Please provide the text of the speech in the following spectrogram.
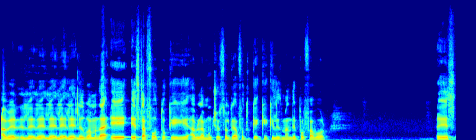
A ver, le- le- le- le- le- les voy a mandar eh, esta foto que habla mucho, esta última foto que, que- que les mandé, por favor. Es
